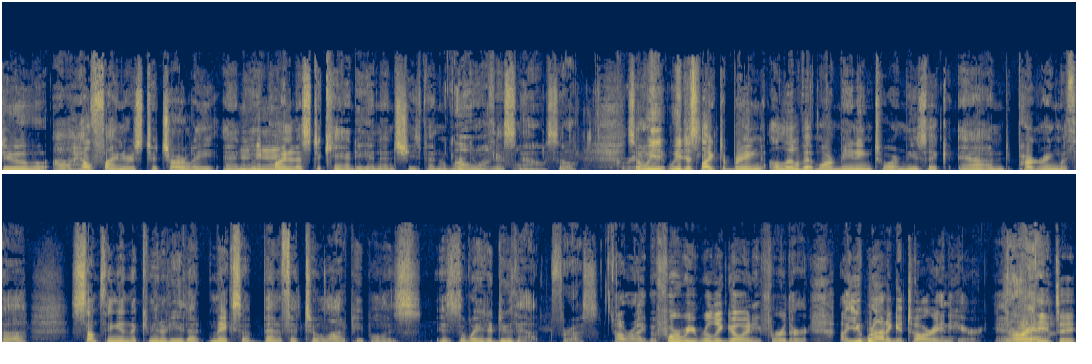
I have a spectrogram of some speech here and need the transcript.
to uh, Healthfinders to Charlie, and mm-hmm. he pointed us to Candy, and then she's been working oh, with us now. So, Great. so we we just like to bring a little bit more meaning to our music and partnering with uh, something in the community that makes a benefit to a lot of people is is the way to do that for us. All right. Before we really go any further, uh, you brought a guitar in here and oh, ready yeah. to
